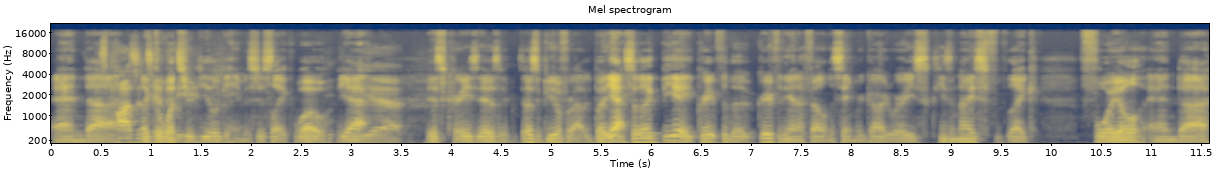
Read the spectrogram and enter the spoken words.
and uh, like the what's your deal game. It's just like whoa, yeah, yeah. it's crazy. That was a that was a beautiful route. But yeah, so like BA great for the great for the NFL in the same regard where he's he's a nice like foil and uh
